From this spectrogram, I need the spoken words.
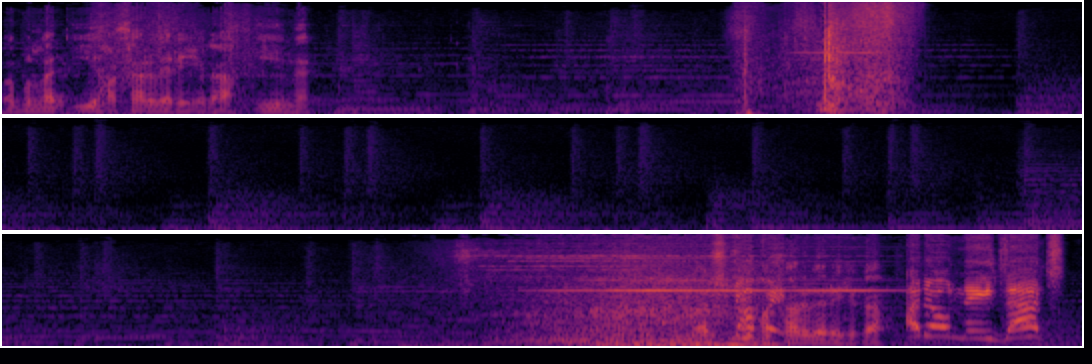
Lan bunlar iyi hasar verecek ha, iyi mi? İyi Stop it! hasar verecek ha. I don't need that!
